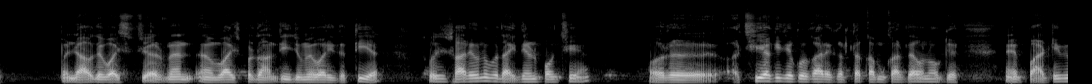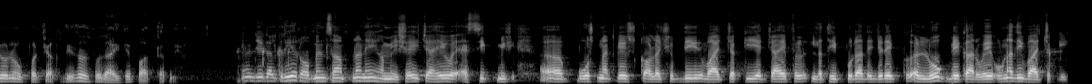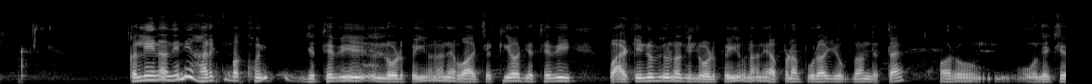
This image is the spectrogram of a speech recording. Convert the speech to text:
ਪੰਜਾਬ ਦੇ ਵਾਈਸ ਚੇਅਰਮੈਨ ਵਾਈਸ ਪ੍ਰਧਾਨ ਦੀ ਜ਼ਿੰਮੇਵਾਰੀ ਦਿੱਤੀ ਹੈ। ਸੋ ਅਸੀਂ ਸਾਰੇ ਉਹਨੂੰ ਵਧਾਈ ਦੇਣ ਪਹੁੰਚੇ ਹਾਂ। ਔਰ ਅੱਛੀ ਹੈ ਕਿ ਜੇ ਕੋਈ ਕਾਰਜਕਰਤਾ ਕੰਮ ਕਰਦਾ ਉਹਨੂੰ ਅੱਗੇ ਪਾਰਟੀ ਵੀ ਉਹਨੂੰ ਉੱਪਰ ਚੱਕਦੀ ਤਾਂ ਉਸ ਵਧਾਈ ਦੇ ਪਾਤਰ ਨੇ। ਹੁਣ ਜੇ ਗੱਲ ਕਰੀਏ, ਰੋਬਿਨ ਸਾਂਪਲਾ ਨੇ ਹਮੇਸ਼ਾ ਹੀ ਚਾਹੇ ਉਹ ਐਸਸੀ ਪੋਸਟ ਮੈਟ੍ਰਿਕ ਸਕਾਲਰਸ਼ਿਪ ਦੀ ਆਵਾਜ਼ ਚੱਕੀ ਹੈ, ਚਾਹੇ ਫਿਰ ਲਥੀਪੁਰਾ ਦੇ ਜਿਹੜੇ ਲੋਕ ਬੇਕਾਰ ਹੋਏ, ਉਹਨਾਂ ਦੀ ਆਵਾਜ਼ ਚੱਕੀ। ਕੱਲੀ ਇਹਨਾਂ ਦੀ ਨਹੀਂ ਹਰ ਇੱਕ ਪੱਖੋਂ ਹੀ ਜਿੱਥੇ ਵੀ ਲੋੜ ਪਈ ਉਹਨਾਂ ਨੇ ਆਵਾਜ਼ ਚੱਕੀ ਔਰ ਜਿੱਥੇ ਵੀ ਪਾਰਟੀ ਨੂੰ ਵੀ ਉਹਨਾਂ ਦੀ ਲੋੜ ਪਈ ਉਹਨਾਂ ਨੇ ਆਪਣਾ ਪੂਰਾ ਯੋਗਦਾਨ ਦਿੱਤਾ ਔਰ ਉਹ- ਉਹਦੇ 'ਚ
